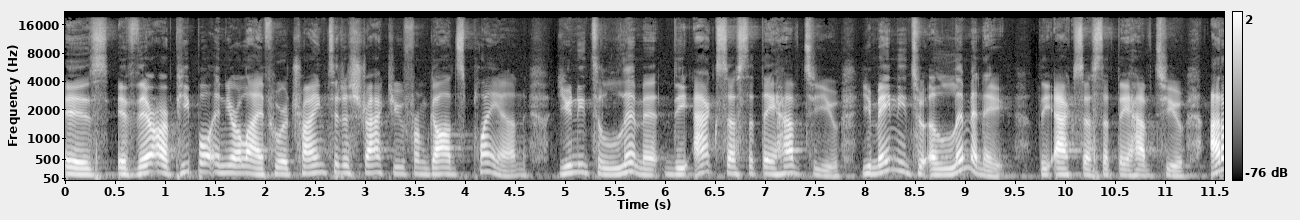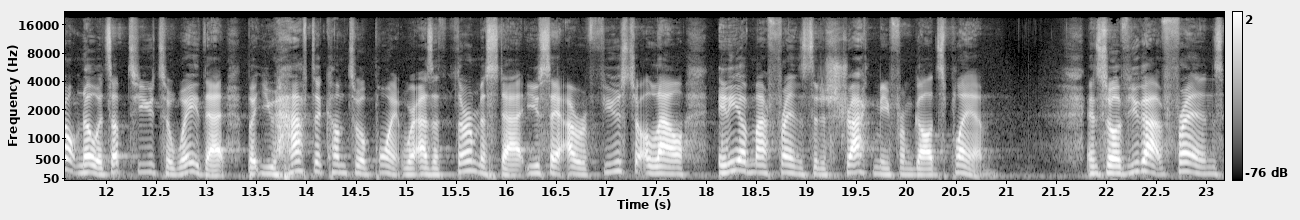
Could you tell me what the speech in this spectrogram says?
is if there are people in your life who are trying to distract you from God's plan, you need to limit the access that they have to you. You may need to eliminate the access that they have to you. I don't know, it's up to you to weigh that, but you have to come to a point where, as a thermostat, you say, I refuse to allow any of my friends to distract me from God's plan. And so, if you got friends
